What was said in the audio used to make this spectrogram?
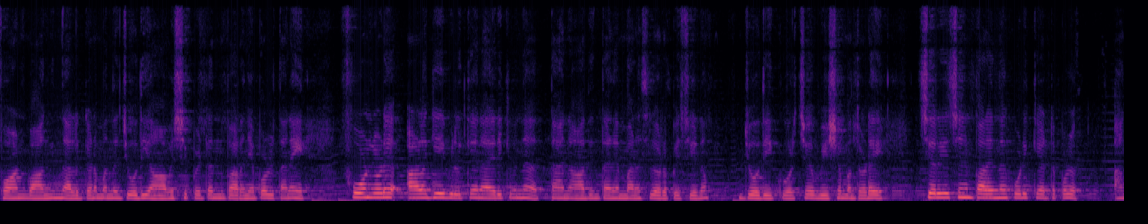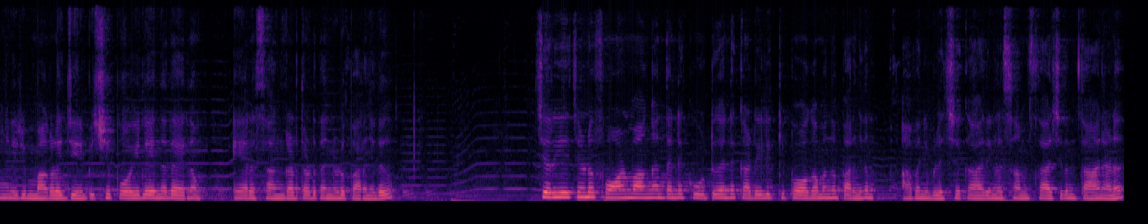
ഫോൺ വാങ്ങി നൽകണമെന്ന് ജ്യോതി ആവശ്യപ്പെട്ടെന്ന് പറഞ്ഞപ്പോൾ തന്നെ ഫോണിലൂടെ അളകിയെ വിളിക്കാനായിരിക്കുമെന്ന് താൻ ആദ്യം തന്നെ മനസ്സിലുറപ്പിച്ചിരുന്നു. ജ്യോതിയെക്കുറിച്ച് വിഷമത്തോടെ ചെറിയച്ഛൻ പറയുന്നത് കൂടി കേട്ടപ്പോൾ അങ്ങനെ ഒരു മകളെ ജനിപ്പിച്ച് പോയില്ല എന്നതായിരുന്നു ഏറെ സങ്കടത്തോടെ തന്നോട് പറഞ്ഞത്. ചെറിയച്ഛനോട് ഫോൺ വാങ്ങാൻ തന്റെ കൂട്ടുകാരന്റെ കടയിലേക്ക് പോകാമെന്ന് പറഞ്ഞതും അവന് വിളിച്ച കാര്യങ്ങൾ സംസാരിച്ചതും താനാണ്.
